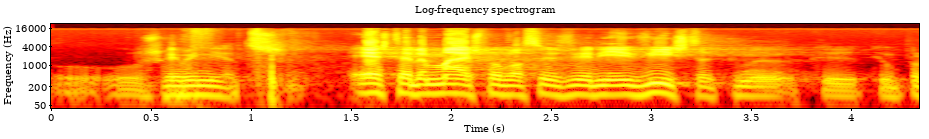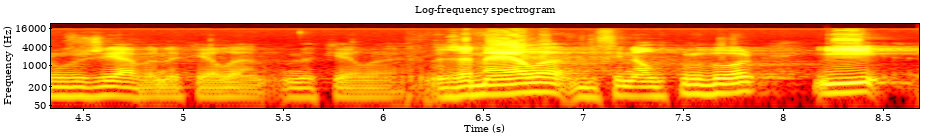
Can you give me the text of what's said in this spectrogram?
os gabinetes. Esta era mais para vocês verem a vista que, me, que, que eu privilegiava naquela, naquela janela de final do corredor e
